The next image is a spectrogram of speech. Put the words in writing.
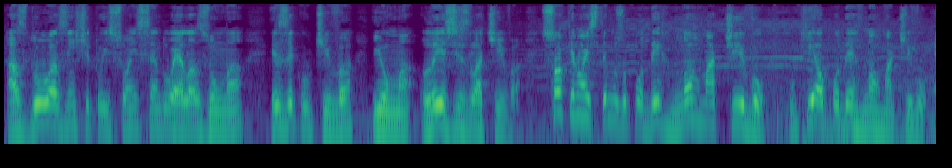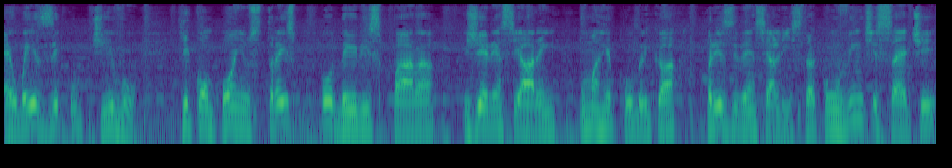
as duas instituições, sendo elas uma executiva e uma legislativa. Só que nós temos o poder normativo. O que é o poder normativo? É o executivo, que compõe os três poderes para gerenciarem uma república presidencialista com 27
